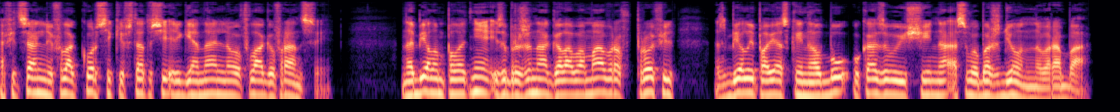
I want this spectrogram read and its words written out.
официальный флаг Корсики в статусе регионального флага Франции. На белом полотне изображена голова Мавра в профиль с белой повязкой на лбу, указывающей на освобожденного раба.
